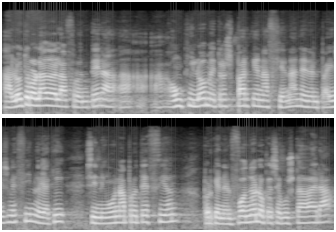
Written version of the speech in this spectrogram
al otro lado de la frontera, a, un kilómetro, es parque nacional en el país vecino y aquí sin ninguna protección, porque en el fondo lo que se buscaba era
